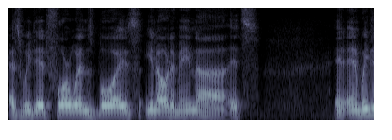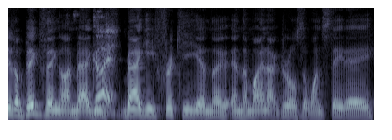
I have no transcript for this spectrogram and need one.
as we did Four Winds boys. You know what I mean? Uh, it's and, and we did a big thing on Maggie Good. Maggie Fricky and the and the Minot girls that won state A.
